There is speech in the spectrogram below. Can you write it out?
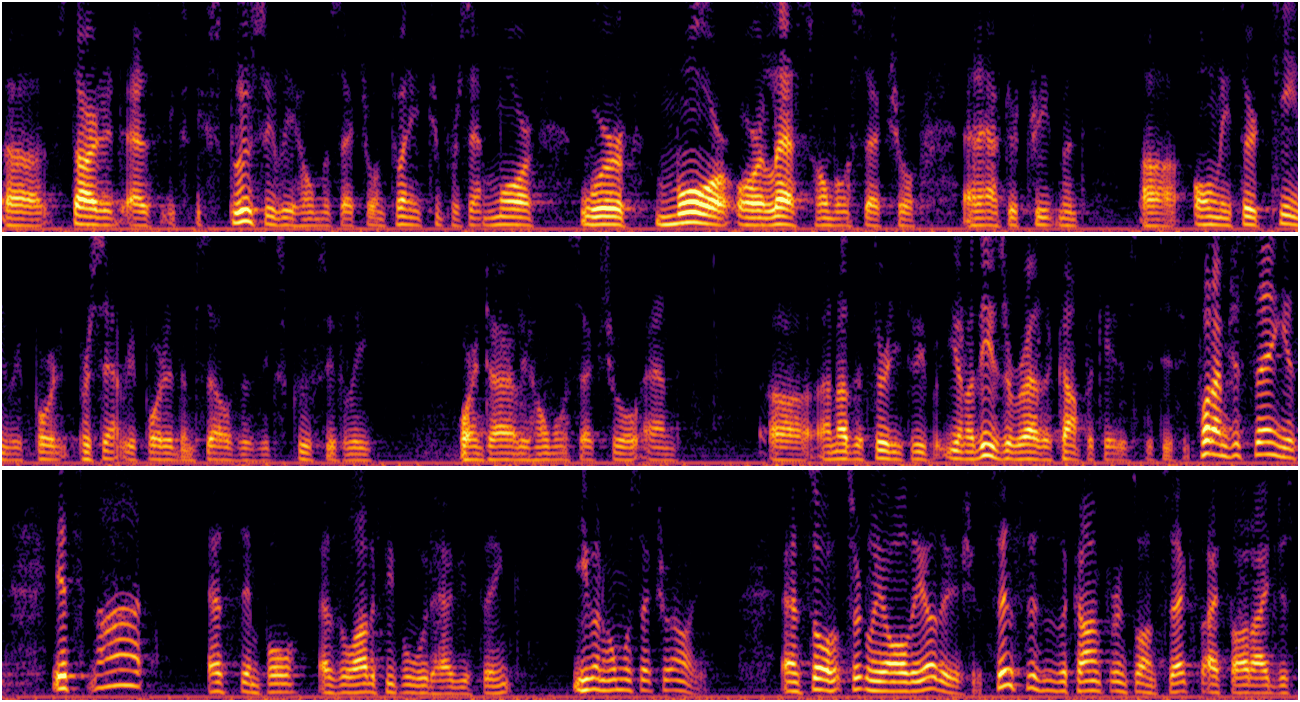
uh, started as ex- exclusively homosexual and 22% more were more or less homosexual. And after treatment, uh, only 13 reported, percent reported themselves as exclusively or entirely homosexual, and uh, another 33. You know, these are rather complicated statistics. What I'm just saying is, it's not as simple as a lot of people would have you think, even homosexuality. And so, certainly, all the other issues. Since this is a conference on sex, I thought I'd just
